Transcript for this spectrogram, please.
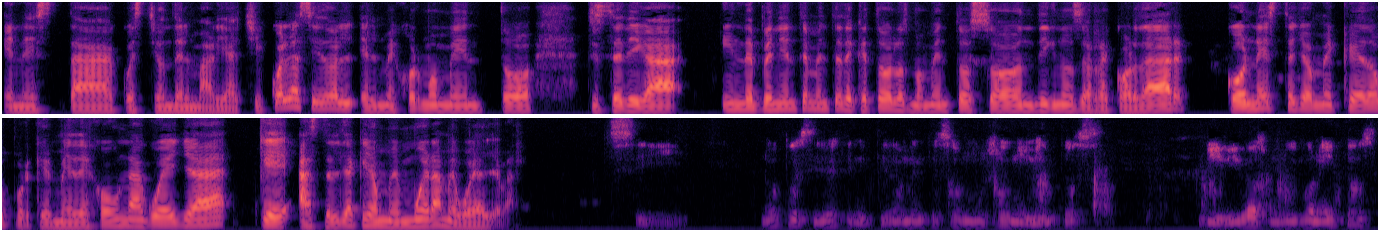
en esta cuestión del mariachi? ¿Cuál ha sido el, el mejor momento que usted diga, independientemente de que todos los momentos son dignos de recordar, con este yo me quedo porque me dejó una huella que hasta el día que yo me muera me voy a llevar. Sí, no, pues sí, definitivamente son muchos momentos vividos muy bonitos.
